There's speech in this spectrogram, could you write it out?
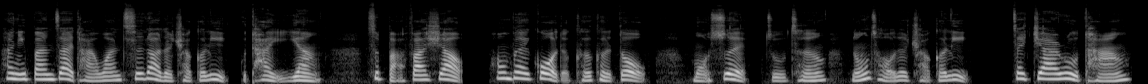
和一般在台湾吃到的巧克力不太一样，是把发酵烘焙过的可可豆磨碎煮成浓稠的巧克力。再加入糖，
